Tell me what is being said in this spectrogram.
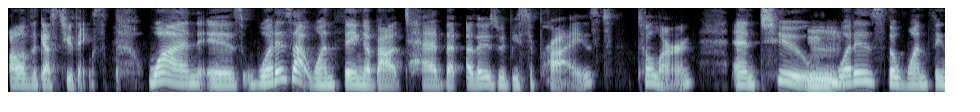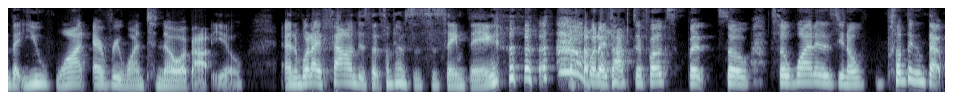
all of the guests two things. One is, what is that one thing about Ted that others would be surprised to learn? And two, mm. what is the one thing that you want everyone to know about you? And what I found is that sometimes it's the same thing when I talk to folks. But so, so one is, you know, something that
